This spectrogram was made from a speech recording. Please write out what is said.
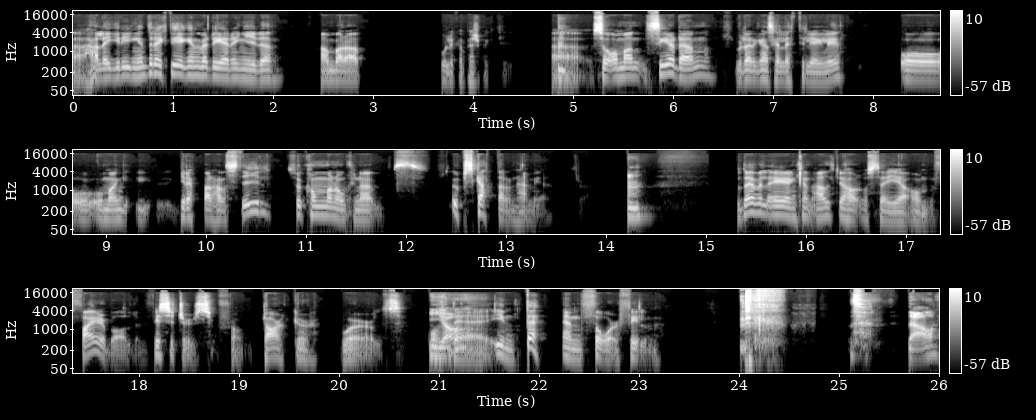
Eh, han lägger ingen direkt egen värdering i det, han bara olika perspektiv. Eh, Så om man ser den, och den är ganska lättillgänglig, och, och man greppar hans stil så kommer man nog kunna uppskatta den här mer. Mm. Så det är väl egentligen allt jag har att säga om Fireball, Visitors from Darker Worlds. Och Ja. det är inte en Thor-film. Ja,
